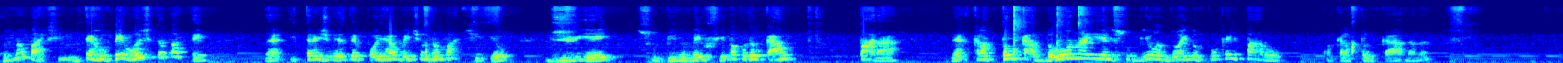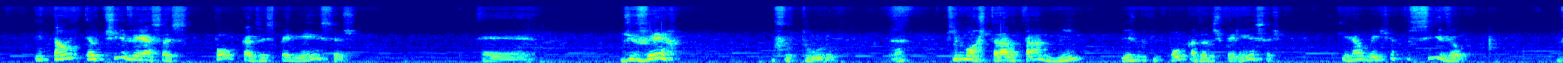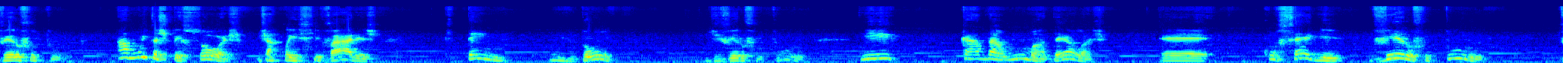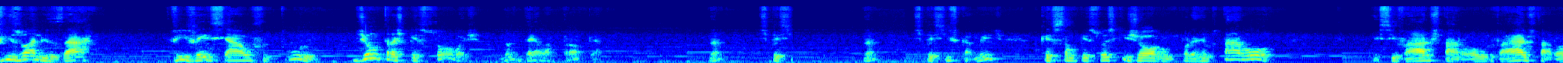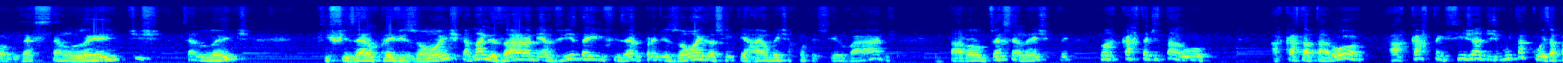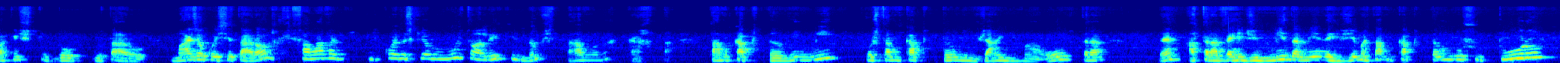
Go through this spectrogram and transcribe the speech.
Eu não bati. Interrompeu antes de eu bater. Né? E três meses depois, realmente, eu não bati. Eu desviei, subi no meio fio para poder o carro parar. Né? Aquela pancadona e ele subiu, andou ainda um pouco, ele parou com aquela pancada. Né? Então, eu tive essas poucas experiências é, de ver o futuro, né? que mostraram para mim, mesmo que poucas as experiências, que realmente é possível ver o futuro. Há muitas pessoas, já conheci várias, que têm um dom de ver o futuro e cada uma delas é, consegue ver o futuro, visualizar, vivenciar o futuro de outras pessoas, não dela própria, né? Especi né? especificamente, porque são pessoas que jogam, por exemplo, tarô. Esse vários tarólogos, vários tarólogos excelentes, excelentes, que fizeram previsões, que analisaram a minha vida e fizeram previsões assim que realmente aconteceram, vários tarólogos excelentes, uma carta de tarô. A carta tarô, a carta em si já diz muita coisa para quem estudou no tarô, mas eu conheci tarólogos que falavam de coisas que eu muito além que não estavam na carta. Estavam captando em mim ou estavam captando já em uma outra, né? através de mim, da minha energia, mas estavam captando o futuro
